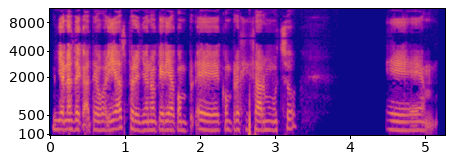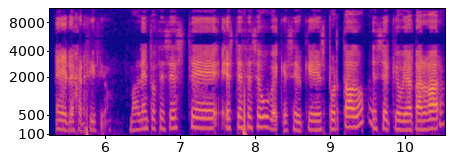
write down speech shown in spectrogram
millones de categorías, pero yo no quería eh, complejizar mucho eh, el ejercicio, ¿vale? Entonces este, este CSV, que es el que he exportado, es el que voy a cargar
